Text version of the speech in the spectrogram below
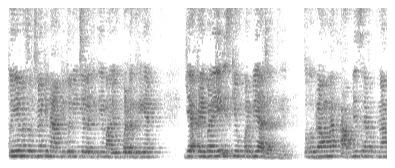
तो ये मैं सोचना कि मैम की तो नीचे लगी थी, हमारे ऊपर लग रही है, या कई बार ये इसके ऊपर भी आ जाती है। तो घबराओ मत, आपने सिर्फ़ अपना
